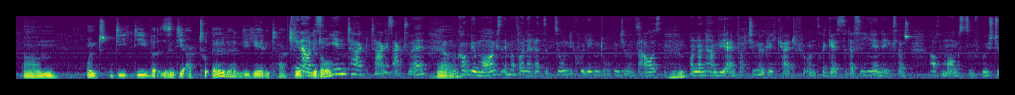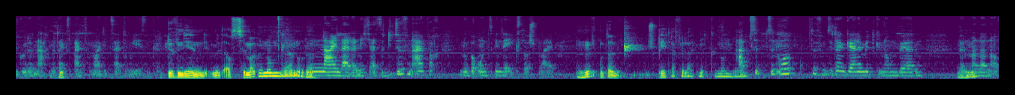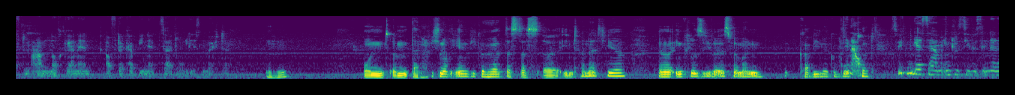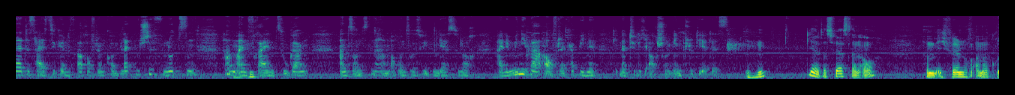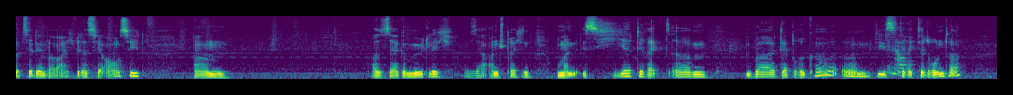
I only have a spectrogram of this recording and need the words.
Ähm, und die, die sind die aktuell? Werden die jeden Tag Genau, die sind jeden Tag tagesaktuell. Ja. Bekommen wir morgens immer von der Rezeption, die Kollegen drucken die uns aus. Mhm. Und dann haben wir einfach die Möglichkeit für unsere Gäste, dass sie hier in der X-Lounge auch morgens zum Frühstück oder nachmittags einfach mal die Zeitung lesen können. Dürfen die mit aufs Zimmer genommen werden? Oder? Nein, leider nicht. Also die dürfen einfach nur bei uns in der X-Lounge bleiben. Mhm. Und dann später vielleicht mitgenommen werden? Ab 17 Uhr dürfen sie dann gerne mitgenommen werden, wenn Mhm. man dann auf den Abend noch gerne auf der Kabine Zeitung lesen möchte. Und ähm, dann habe ich noch irgendwie gehört, dass das äh, Internet hier äh, inklusive ist, wenn man Kabine gebucht Genau. hat. Suitengäste haben inklusives Internet, das heißt, sie können es auch auf dem kompletten Schiff nutzen, haben einen freien Zugang. Ansonsten haben auch unsere Suitengäste noch eine Minibar auf der Kabine, die natürlich auch schon inkludiert ist. Ja, das wäre es dann auch. Ähm, ich filme noch einmal kurz hier den Bereich, wie das hier aussieht. Ähm, also sehr gemütlich, sehr ansprechend. Und man ist hier direkt ähm, über der Brücke, ähm, die ist Genau. direkt hier drunter.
